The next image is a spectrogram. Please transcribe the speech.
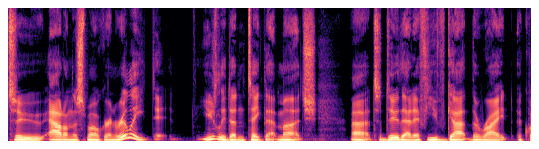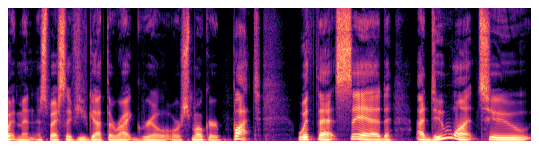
to out on the smoker. And really, it usually doesn't take that much uh, to do that if you've got the right equipment, especially if you've got the right grill or smoker. But with that said, I do want to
